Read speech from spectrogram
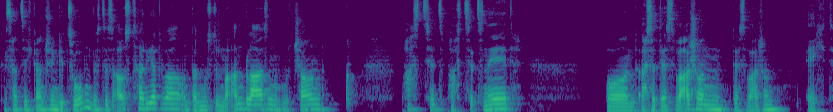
das hat sich ganz schön gezogen, bis das austariert war. Und dann musst du immer anblasen und musst schauen, passt jetzt, passt jetzt nicht. Und also das war schon, das war schon echt,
